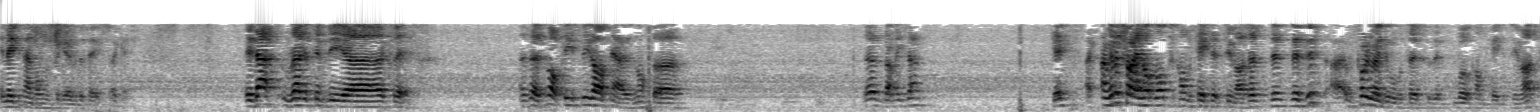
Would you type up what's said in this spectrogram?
It may depend on the figure of the page. Okay. Is that relatively uh, clear? As I said, it's not, please, please ask now, it's not, uh, yeah, does that make sense? Okay, I, I'm going to try not, not to complicate it too much. There's, there's, this, uh, I probably won't do all the toasts because it will complicate it too much.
